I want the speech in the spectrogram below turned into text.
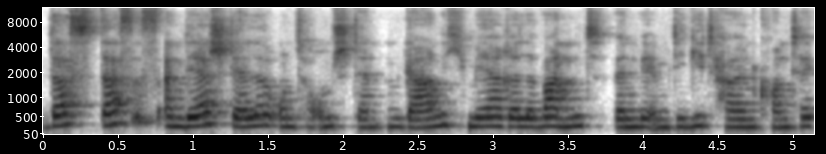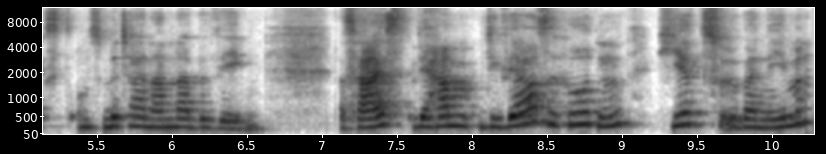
das, das ist an der Stelle unter Umständen gar nicht mehr relevant, wenn wir im digitalen Kontext uns miteinander bewegen. Das heißt, wir haben diverse Hürden hier zu übernehmen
